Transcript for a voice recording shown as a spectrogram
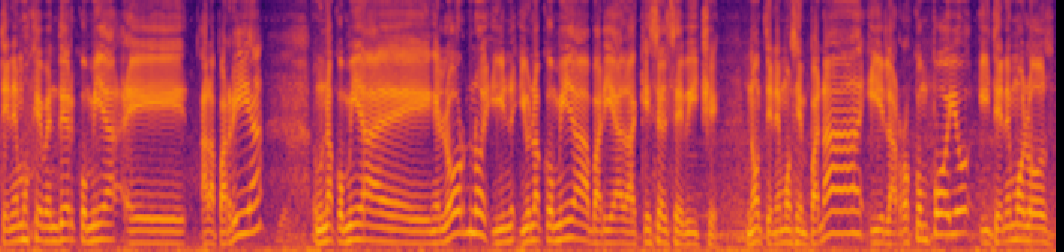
Tenemos que vender comida eh, a la parrilla, una comida eh, en el horno y, y, una comida variada, que es el ceviche. ¿no? Tenemos empanadas y el arroz con pollo y tenemos los,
